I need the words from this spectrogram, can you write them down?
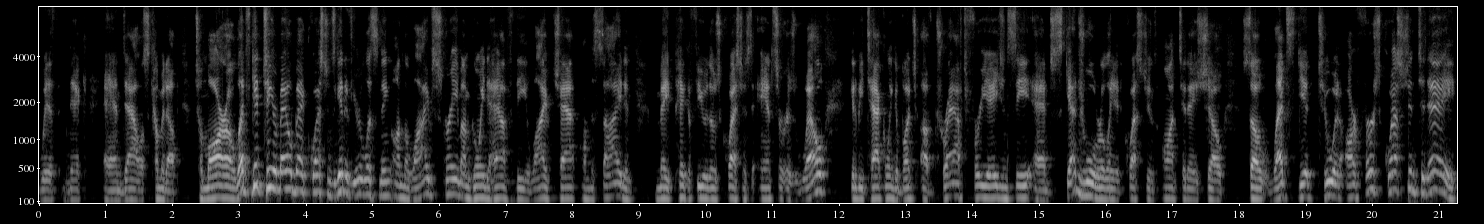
with Nick and Dallas coming up tomorrow. Let's get to your mailbag questions. Again, if you're listening on the live stream, I'm going to have the live chat on the side and may pick a few of those questions to answer as well. Going to be tackling a bunch of draft, free agency, and schedule related questions on today's show. So let's get to it. Our first question today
